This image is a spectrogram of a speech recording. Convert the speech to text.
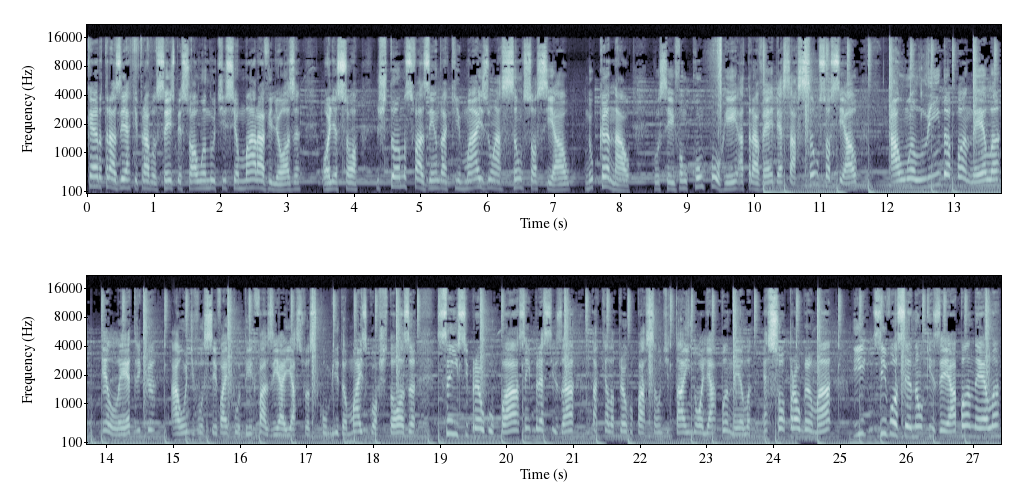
Quero trazer aqui para vocês, pessoal, uma notícia maravilhosa. Olha só, estamos fazendo aqui mais uma ação social no canal. Vocês vão concorrer através dessa ação social a uma linda panela elétrica, aonde você vai poder fazer aí as suas comidas mais gostosas, sem se preocupar, sem precisar daquela preocupação de estar tá indo olhar a panela. É só programar e se você não quiser a panela,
